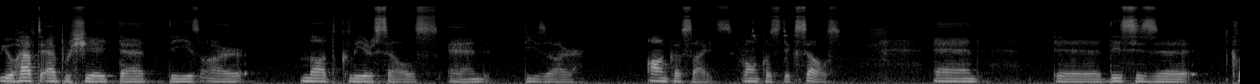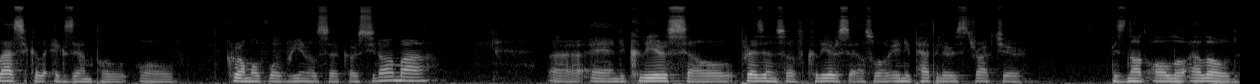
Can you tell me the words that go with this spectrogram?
you have to appreciate that these are not clear cells and these are oncocytes, oncocytic cells. And uh, this is a classical example of chromophobe renal cell carcinoma uh, and clear cell, presence of clear cells or any papillary structure is not allowed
